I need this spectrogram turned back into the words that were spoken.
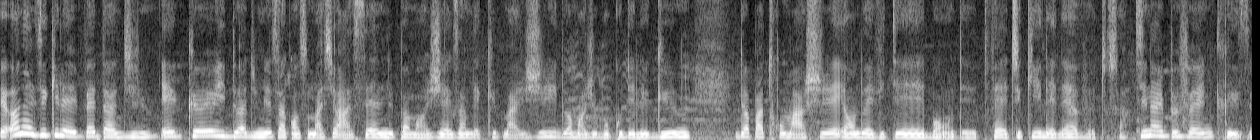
Et on a dit qu'il est hyper tendu et qu'il doit diminuer sa consommation en sel, ne pas manger, exemple, des cubes magiques. Il doit manger beaucoup de légumes. Il ne doit pas trop marcher et on doit éviter bon, de faire des trucs qui l'énervent, tout ça. Sinon, il peut faire une crise.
